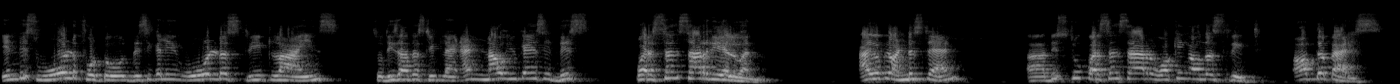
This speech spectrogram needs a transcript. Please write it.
in this old photo, basically old street lines. So these are the street line. And now you can see this persons are real one. I hope you understand. Uh, these two persons are walking on the street of the Paris.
